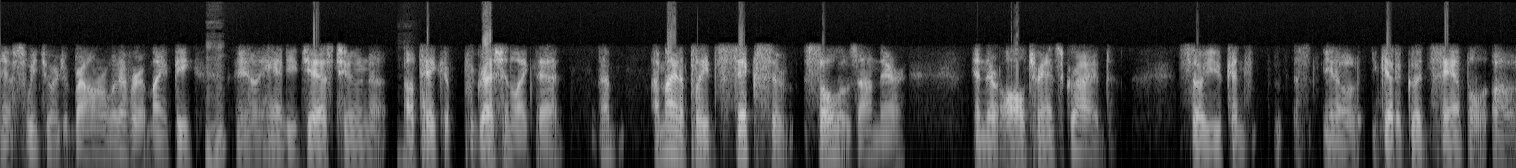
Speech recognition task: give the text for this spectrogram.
you know, Sweet Georgia Brown or whatever it might be, Mhm. you know, a handy jazz tune. Uh, I'll take a progression like that. I, I might have played six or solos on there, and they're all transcribed, so you can, you know, get a good sample of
